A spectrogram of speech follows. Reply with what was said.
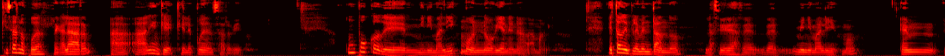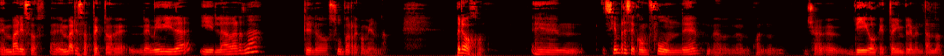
quizás los puedes regalar a, alguien que, que le pueden servir. Un poco de minimalismo no viene nada mal. He estado implementando las ideas del minimalismo en, varios, aspectos de, mi vida y la verdad te lo súper recomiendo. Pero ojo, em, siempre se confunde cuando yo eh, digo que estoy implementando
